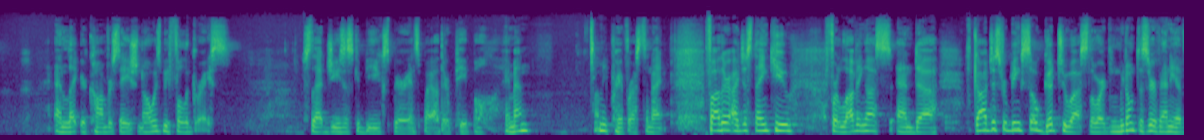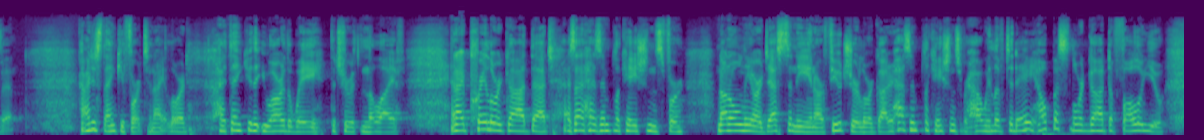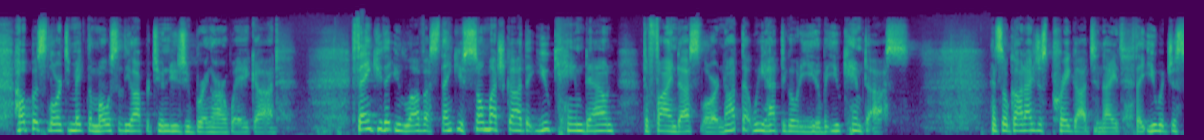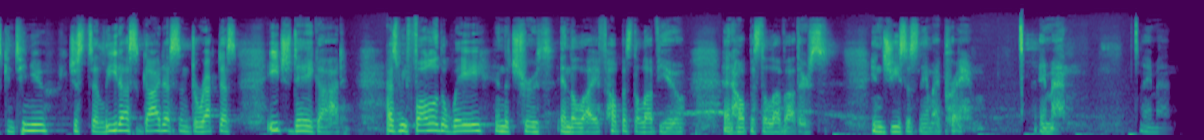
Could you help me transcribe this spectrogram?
and let your conversation always be full of grace? so that Jesus could be experienced by other people. Amen. Let me pray for us tonight. Father, I just thank you for loving us and uh, God, just for being so good to us, Lord. And we don't deserve any of it. I just thank you for it tonight, Lord. I thank you that you are the way, the truth, and the life. And I pray, Lord God, that as that has implications for not only our destiny and our future, Lord God, it has implications for how we live today. Help us, Lord God, to follow you. Help us, Lord, to make the most of the opportunities you bring our way, God. Thank you that you love us. Thank you so much, God, that you came down to find us, Lord. Not that we had to go to you, but you came to us. And so, God, I just pray, God, tonight that you would just continue just to lead us, guide us, and direct us each day, God, as we follow the way and the truth in the life. Help us to love you and help us to love others. In Jesus' name I pray. Amen. Amen.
